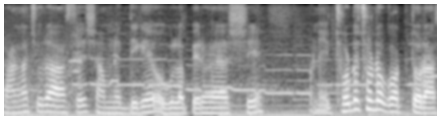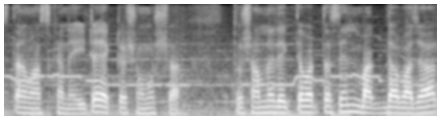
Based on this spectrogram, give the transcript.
ভাঙাচুরা আছে, সামনের দিকে ওগুলো বের হয়ে আসছে। মানে ছোট ছোট গর্ত রাস্তার মাঝখানে এটাই একটা সমস্যা। তো সামনে দেখতে পারতেছেন বাগদা বাজার।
